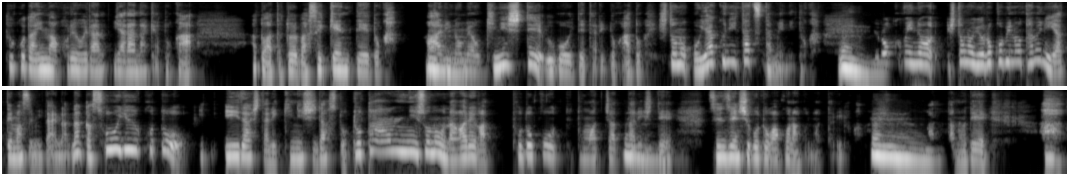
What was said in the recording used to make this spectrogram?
ということは今はこれをやらなきゃとか、あとは例えば世間体とか、周りの目を気にして動いてたりとか、あと人のお役に立つためにとか、うん。喜びの、人の喜びのためにやってますみたいな、なんかそういうことをい言い出したり気にし出すと、途端にその流れが滞って止まっちゃったりして、うん全然仕事が来なくなったりとか。うん。あったので、あ、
